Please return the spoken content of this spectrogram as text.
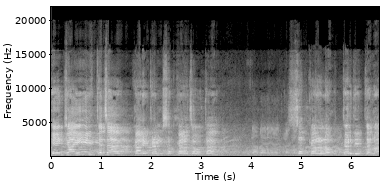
हे जाहीर त्याचा कार्यक्रम सत्काराचा होता. सत्काराला उत्तर देताना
